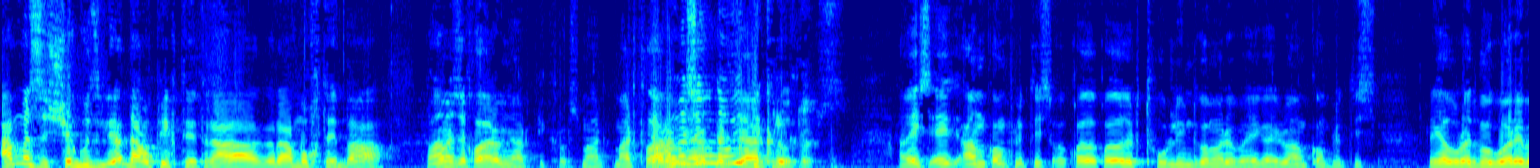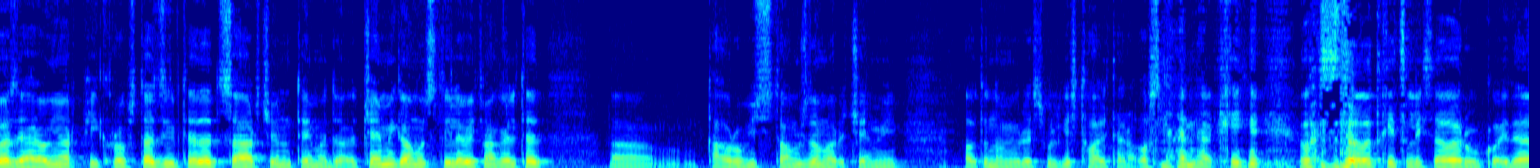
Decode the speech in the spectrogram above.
ამაზე შეგვიძლია დავფიქრდეთ რა რა მოხდება? ამაზე ხო არავინ არ ფიქრობს, მართლა არავინ არ ფიქრობს. აი ეს ამ კონფლიქტის ყველა ყველა რთული მდგომარეობა ეგ არის, რომ ამ კონფლიქტის რეალურად მოგვარებაზე არავინ არ ფიქრობს და ძირთადად საარჩევნო თემა და ჩემი გამოცდილებით მაგალითად თავრობის თავმჯდომარე ჩემი ავტონომიური რესპუბლიკის თვალთან ყავს ნანახი 24 წლისა ვარ უკვე და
